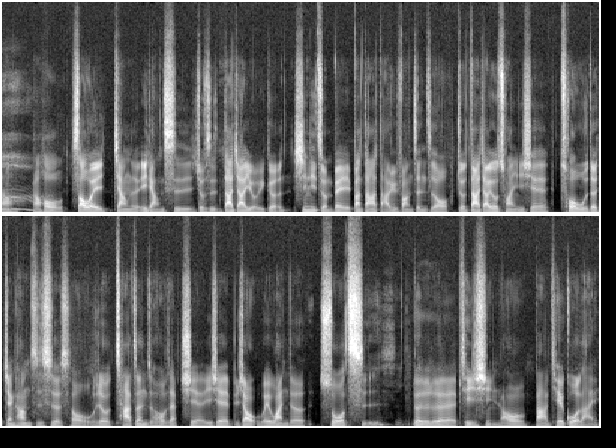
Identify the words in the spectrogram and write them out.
啊，然后稍微讲了一两次，就是大家有一个心理准备，帮大家打预防针之后，就大家又传一些错误的健康知识的时候，我就查证之后再写一些比较委婉的说辞，对对对，提醒，然后把它贴过来，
